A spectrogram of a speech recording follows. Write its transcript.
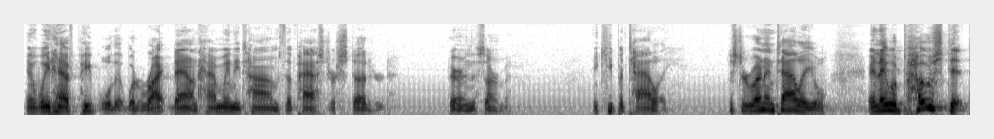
And we'd have people that would write down how many times the pastor stuttered during the sermon and keep a tally, just a running tally. And they would post it.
